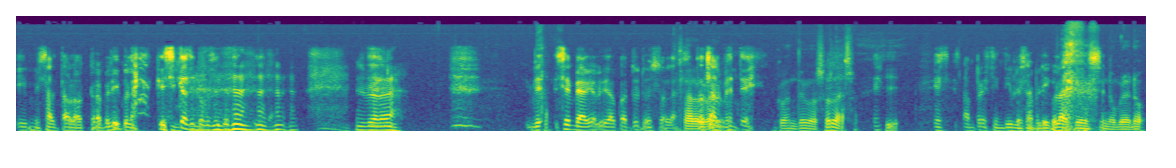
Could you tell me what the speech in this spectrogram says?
y me he saltado la otra película, que es casi como si es verdad. me- se me había olvidado cuánto no solas. Claro, claro. Totalmente. Quantum of Solace. Y, Es tan prescindible esa película que es. no, hombre, no.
